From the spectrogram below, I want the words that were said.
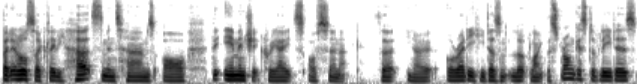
but it also clearly hurts them in terms of the image it creates of Sunak. That you know already he doesn't look like the strongest of leaders,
